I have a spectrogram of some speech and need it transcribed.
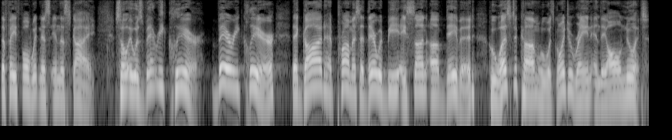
the faithful witness in the sky. So it was very clear, very clear that God had promised that there would be a son of David who was to come, who was going to reign, and they all knew it.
